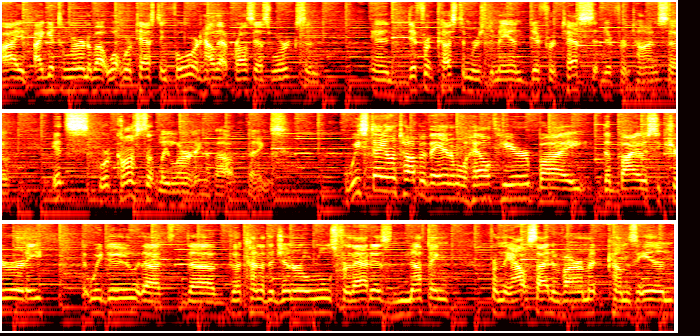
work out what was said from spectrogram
I, I, get to learn about what we're testing for and how that process works, and, and different customers demand different tests at different times, so it's, we're constantly learning about things. We stay on top of animal health here by the biosecurity that we do. The, the, the kind of the general rules for that is nothing from the outside environment comes in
